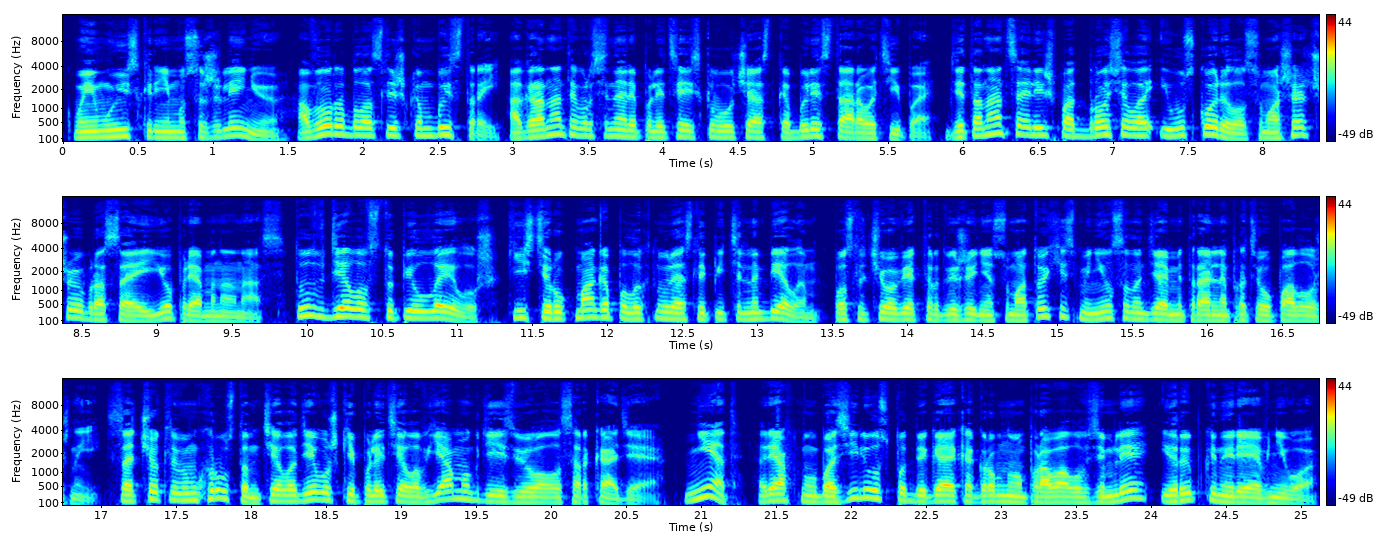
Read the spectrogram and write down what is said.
К моему искреннему сожалению, Аврора была слишком быстрой, а гранаты в арсенале полицейского участка были старого типа. Детонация лишь подбросила и ускорила сумасшедшую, бросая ее прямо на нас. Тут в дело вступил Лейлуш. Кисти рук мага полыхнули ослепительно белым, после чего вектор движения суматохи сменился на диаметрально противоположный. С отчетливым хрустом тело девушки полетело в яму, где извивалась Аркадия. «Нет!» — рявкнул Базилиус, подбегая к огромному провалу в земле и рыбкой ныряя в него.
